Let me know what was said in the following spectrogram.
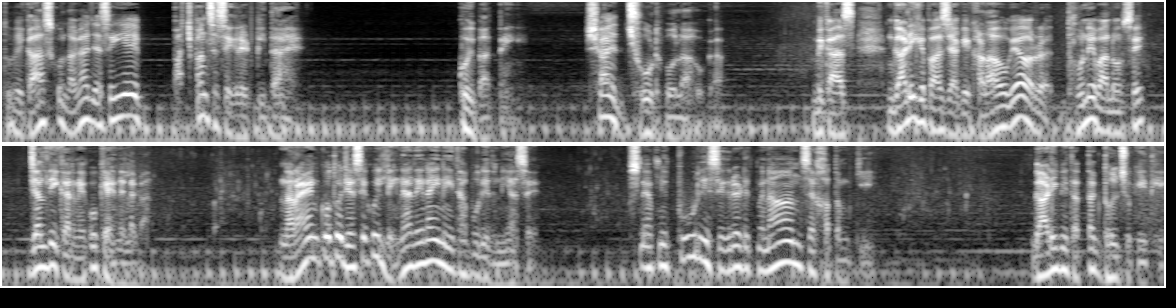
तो विकास को लगा जैसे ये बचपन से सिगरेट पीता है। कोई बात नहीं, शायद झूठ बोला होगा। विकास गाड़ी के पास जाके खड़ा हो गया और धोने वालों से जल्दी करने को कहने लगा। नारायण को तो जैसे कोई लेना देना ही नहीं था पूरी दुनिया से। उसने अपनी पूरी सिगरेट इतमान से खत्म की। गाड़ी भी तब तक धुल चुकी थी।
